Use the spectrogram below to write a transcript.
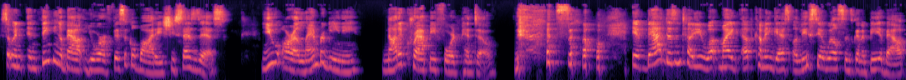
So, in, in thinking about your physical body, she says this You are a Lamborghini, not a crappy Ford Pinto. so, if that doesn't tell you what my upcoming guest, Alicia Wilson, is going to be about,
